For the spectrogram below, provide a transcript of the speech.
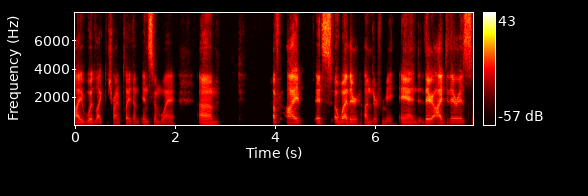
I would like to try and play them in some way. Um I it's a weather under for me. And there I there is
